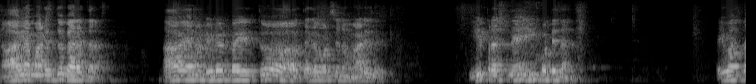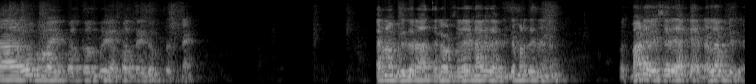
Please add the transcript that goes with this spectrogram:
ನಾವು ಆಗ್ಲೇ ಮಾಡಿದ್ದು ಬೇರೆ ತರ. ಆಗ ಏನೋ ಡಿವೈಡೆಡ್ ಬೈ ಇತ್ತು ತಲೆ ಏನೋ ಮಾಡಿದ್ವಿ. ಈ ಪ್ರಶ್ನೆ ಹಿಂಗ್ ಕೊಟ್ಟಿದ್ದಾನೆ. ಐವತ್ತಾರು, ನೂರ ಇಪ್ಪತ್ತೊಂದು, ಎಪ್ಪತ್ತೈದು ಪ್ರಶ್ನೆ. ಯಾರನ್ನೊಬ್ರು ಬಿಡಿದಾರ ತಲೆ ಓಡಿಸ ಏನಾಗಿದೆ ನಿದ್ದೆ ಮಾಡ್ತಾ ಇದ್ದೇನೆ ಮತ್ ಮಾಡಿ, ಈ ಸರಿ ಯಾಕೆ? ಡಲ್ ಆಗ್ಬಿಟ್ಟಿದೆ.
